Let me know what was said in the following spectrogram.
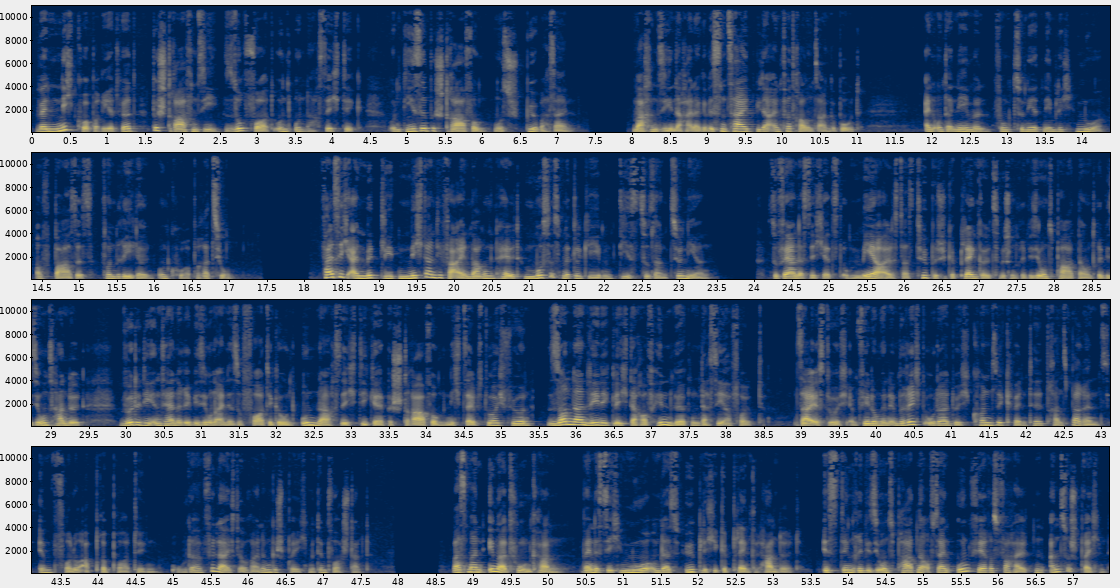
Wenn nicht kooperiert wird, bestrafen Sie sofort und unnachsichtig, und diese Bestrafung muss spürbar sein machen Sie nach einer gewissen Zeit wieder ein Vertrauensangebot. Ein Unternehmen funktioniert nämlich nur auf Basis von Regeln und Kooperation. Falls sich ein Mitglied nicht an die Vereinbarungen hält, muss es Mittel geben, dies zu sanktionieren. Sofern es sich jetzt um mehr als das typische Geplänkel zwischen Revisionspartner und Revisions handelt, würde die interne Revision eine sofortige und unnachsichtige Bestrafung nicht selbst durchführen, sondern lediglich darauf hinwirken, dass sie erfolgt. Sei es durch Empfehlungen im Bericht oder durch konsequente Transparenz im Follow-up-Reporting oder vielleicht auch einem Gespräch mit dem Vorstand. Was man immer tun kann, wenn es sich nur um das übliche Geplänkel handelt, ist, den Revisionspartner auf sein unfaires Verhalten anzusprechen.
